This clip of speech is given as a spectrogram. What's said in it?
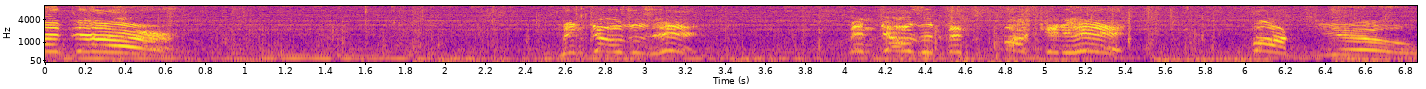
Surrender! Mendoza's hit! Mendoza's been fucking hit! Fuck you!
